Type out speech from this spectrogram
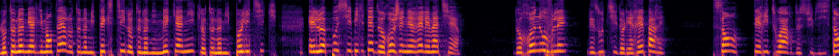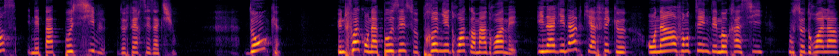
L'autonomie alimentaire, l'autonomie textile, l'autonomie mécanique, l'autonomie politique et la possibilité de régénérer les matières, de renouveler les outils, de les réparer. Sans territoire de subsistance, il n'est pas possible de faire ces actions. Donc, une fois qu'on a posé ce premier droit comme un droit mais inaliénable qui a fait qu'on a inventé une démocratie où ce droit-là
